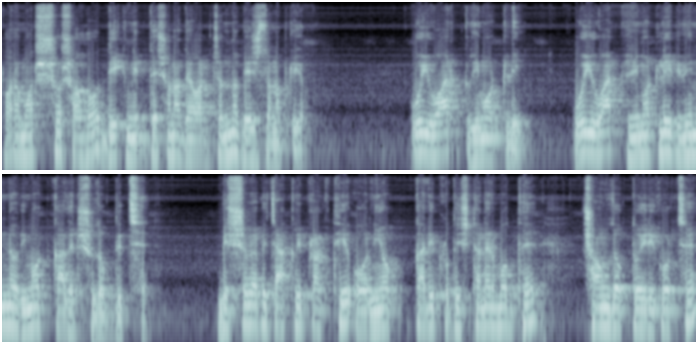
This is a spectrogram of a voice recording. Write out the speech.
পরামর্শ সহ দিক নির্দেশনা দেওয়ার জন্য বেশ জনপ্রিয়। We Work Remotely. We Work Remotely বিভিন্ন রিমোট কাজের সুযোগ দিচ্ছে। বিশ্বব্যাপী চাকরি প্রার্থী ও নিয়োগকারী প্রতিষ্ঠানের মধ্যে সংযোগ তৈরি করছে।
